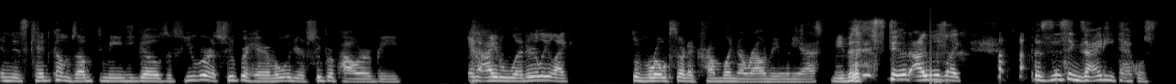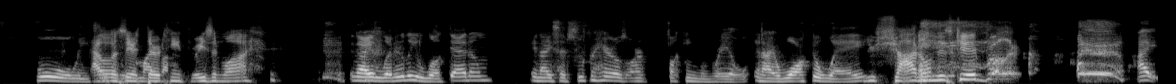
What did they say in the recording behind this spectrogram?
And this kid comes up to me and he goes, "If you were a superhero, what would your superpower be?" And I literally like the road started crumbling around me when he asked me this, dude. I was like, because this anxiety attack was fully. That was your my body. thirteenth reason why. And I literally looked at him and I said, superheroes aren't fucking real. And I walked away. You shot on this kid, brother. I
